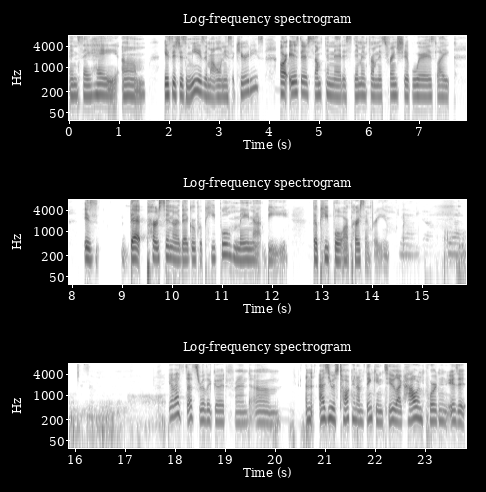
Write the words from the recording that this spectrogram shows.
and say hey um is this just me? Is it my own insecurities? Or is there something that is stemming from this friendship where it's like is that person or that group of people may not be the people or person for you Yeah. Yeah. Yeah, that's that's really good, friend. Um and as you was talking, I'm thinking too, like how important is it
